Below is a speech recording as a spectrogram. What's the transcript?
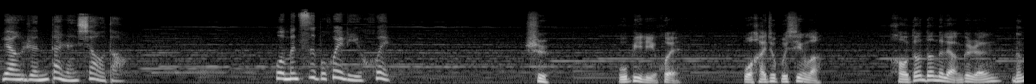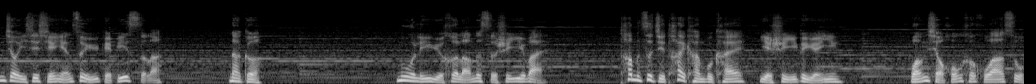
两人淡然笑道。我们自不会理会。是，不必理会。我还就不信了，好端端的两个人，能叫一些闲言碎语给逼死了。那个莫离与贺狼的死是意外，他们自己太看不开也是一个原因。王小红和胡阿素，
